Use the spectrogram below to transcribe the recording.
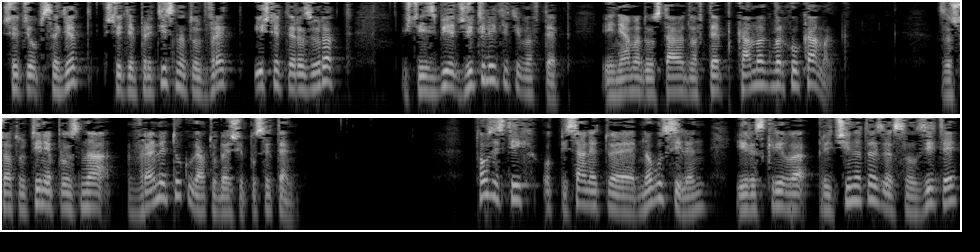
ще те обсъдят, ще те притиснат от вред и ще те разорат, и ще избият жителите ти в теб, и няма да оставят в теб камък върху камък, защото ти не позна времето, когато беше посетен. Този стих от писанието е много силен и разкрива причината за сълзите,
